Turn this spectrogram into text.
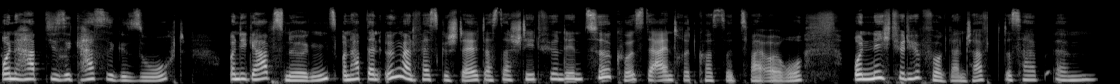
und habe diese Kasse gesucht und die gab's nirgends und habe dann irgendwann festgestellt, dass da steht für den Zirkus, der Eintritt kostet zwei Euro und nicht für die Hüpfburglandschaft. Deshalb, ähm,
